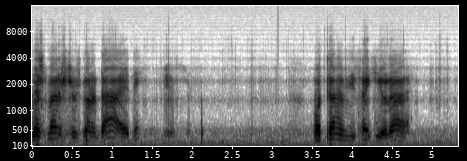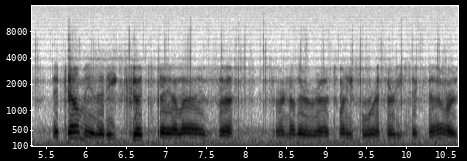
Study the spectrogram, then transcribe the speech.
This minister's going to die, isn't he? Yes, sir. What time do you think he'll die? They tell me that he could stay alive uh, for another uh, 24 or 36 hours.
